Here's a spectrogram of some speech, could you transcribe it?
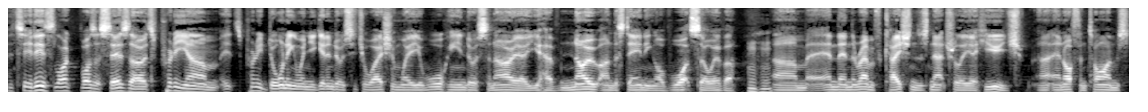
it's it is like Bozza says though. It's pretty um it's pretty daunting when you get into a situation where you're walking into a scenario you have no understanding of whatsoever, um, and then the ramifications naturally are huge, uh, and oftentimes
